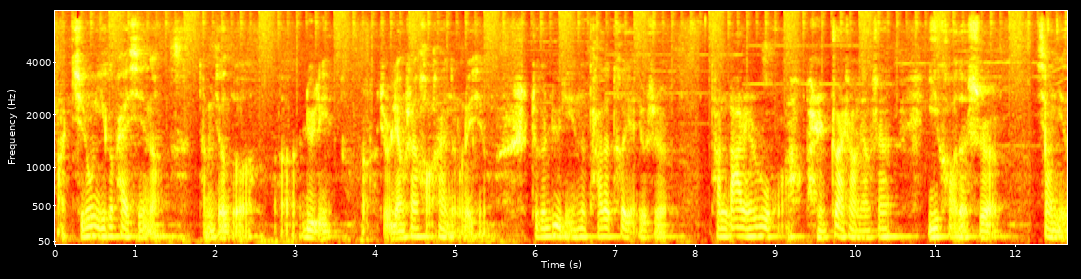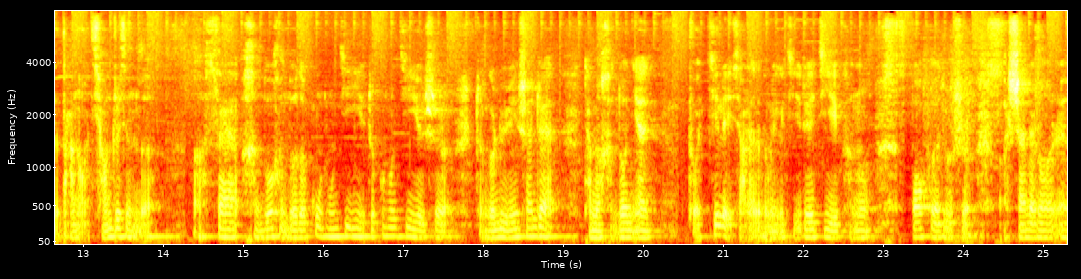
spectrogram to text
啊，其中一个派系呢，他们叫做呃绿林啊，就是梁山好汉那种类型。这个绿林呢，它的特点就是它拉人入伙啊，把人拽上梁山，依靠的是向你的大脑强制性的。呃，塞很多很多的共同记忆，这共同记忆是整个绿林山寨他们很多年所积累下来的这么一个记忆。这些记忆可能包括的就是山寨中的人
